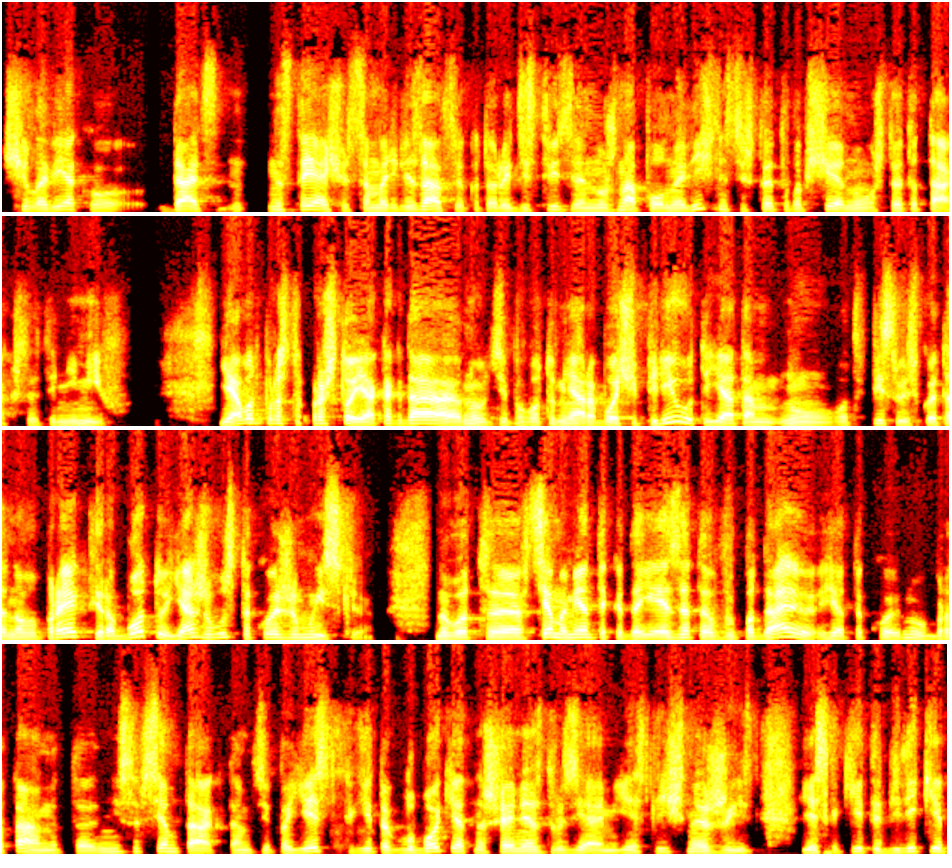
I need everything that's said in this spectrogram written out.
человеку дать настоящую самореализацию, которая действительно нужна полной личности, что это вообще, ну, что это так, что это не миф. Я вот просто про что? Я когда, ну, типа, вот у меня рабочий период, и я там, ну, вот вписываюсь в какой-то новый проект и работаю, я живу с такой же мыслью. Но вот э, в те моменты, когда я из этого выпадаю, я такой, ну, братан, это не совсем так. Там, типа, есть какие-то глубокие отношения с друзьями, есть личная жизнь, есть какие-то великие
